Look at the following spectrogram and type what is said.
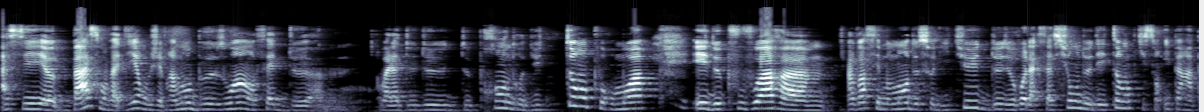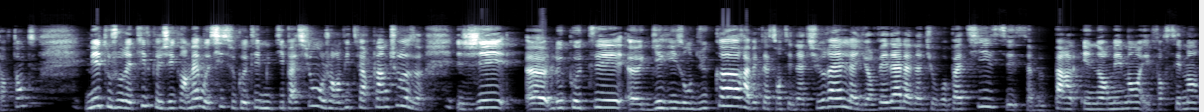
assez euh, basse, on va dire, où j'ai vraiment besoin en fait de euh, voilà de, de, prendre du temps pour moi et de pouvoir euh, avoir ces moments de solitude, de, relaxation, de détente qui sont hyper importantes. Mais toujours est-il que j'ai quand même aussi ce côté multipassion où j'ai envie de faire plein de choses. J'ai le côté guérison du corps avec la santé naturelle, la Yurveda, la naturopathie, ça me parle énormément et forcément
